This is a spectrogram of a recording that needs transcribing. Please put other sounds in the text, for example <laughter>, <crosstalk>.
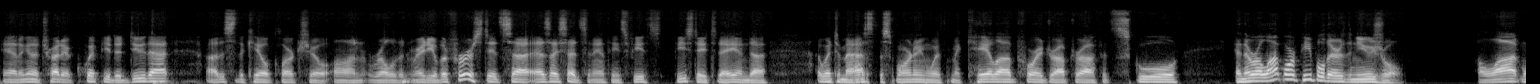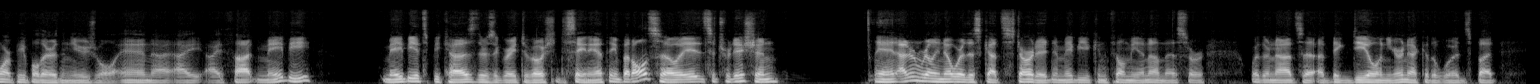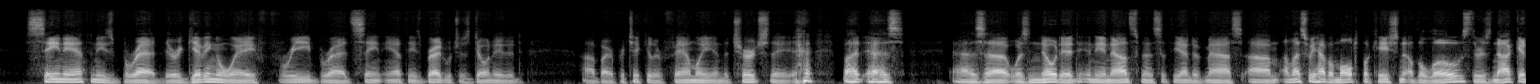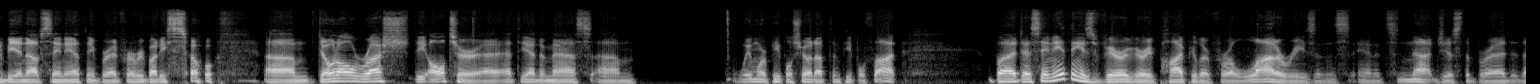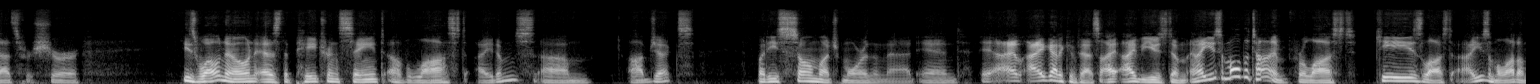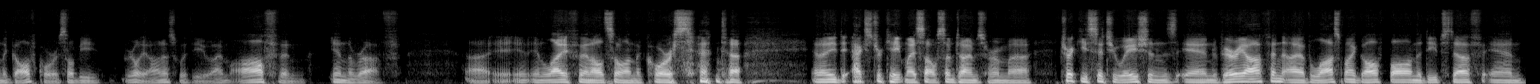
And I'm going to try to equip you to do that. Uh, this is the Cale Clark Show on Relevant Radio. But first, it's, uh, as I said, St. Anthony's feast, feast day today. And uh, I went to Mass this morning with Michaela before I dropped her off at school. And there were a lot more people there than usual. A lot more people there than usual. And I, I thought maybe, maybe it's because there's a great devotion to St. Anthony, but also it's a tradition. And I don't really know where this got started, and maybe you can fill me in on this or whether or not it's a, a big deal in your neck of the woods. But St. Anthony's bread, they were giving away free bread, St. Anthony's bread, which was donated uh, by a particular family in the church. They, <laughs> but as as uh, was noted in the announcements at the end of Mass, um, unless we have a multiplication of the loaves, there's not going to be enough St. Anthony bread for everybody. <laughs> So um, don't all rush the altar at the end of Mass. Um, way more people showed up than people thought. But uh, St. Anthony is very, very popular for a lot of reasons, and it's not just the bread, that's for sure. He's well known as the patron saint of lost items, um, objects but he's so much more than that. And I, I got to confess, I, have used him, and I use him all the time for lost keys, lost. I use him a lot on the golf course. I'll be really honest with you. I'm often in the rough uh, in, in, life and also on the course, <laughs> and uh, and I need to extricate myself sometimes from uh, tricky situations. And very often, I've lost my golf ball in the deep stuff, and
